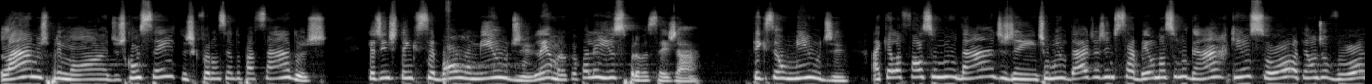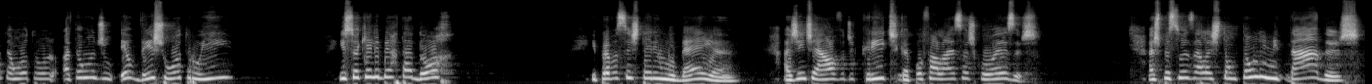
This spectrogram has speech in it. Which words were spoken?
lá nos primórdios, conceitos que foram sendo passados, que a gente tem que ser bom, humilde. Lembram que eu falei isso para vocês já? Tem que ser humilde. Aquela falsa humildade, gente. Humildade é a gente saber o nosso lugar, quem eu sou, até onde eu vou, até, um outro, até onde eu deixo o outro ir. Isso aqui é libertador. E para vocês terem uma ideia, a gente é alvo de crítica por falar essas coisas. As pessoas elas estão tão limitadas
